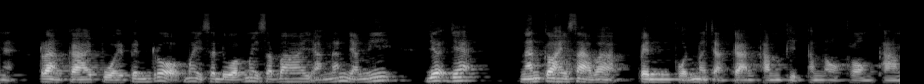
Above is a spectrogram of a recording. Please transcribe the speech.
เนี่ยร่างกายป่วยเป็นโรคไม่สะดวกไม่สบายอย่างนั้นอย่างนี้ เยอะแยะ นั้นก็ให้ทราบว่าเป็นผลมาจากการทำผิดทำนองคลองธรรม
